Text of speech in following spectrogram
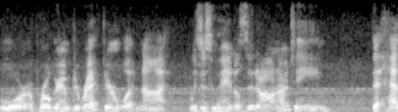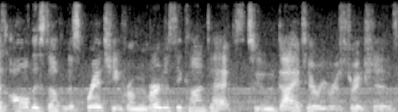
or a program director and whatnot, which is who handles it on our team that has all this stuff in the spreadsheet from emergency contacts to dietary restrictions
